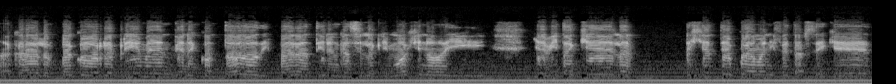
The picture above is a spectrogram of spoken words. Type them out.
Acá los pacos reprimen, vienen con todo, disparan, tiran gases lacrimógenos y, y evitan que la gente pueda manifestarse y que,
